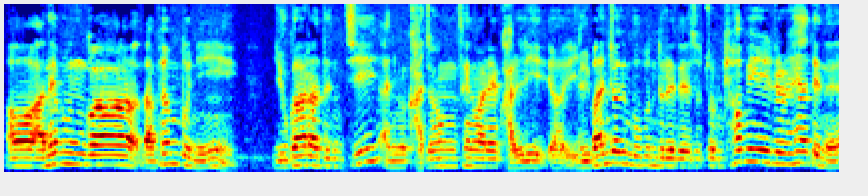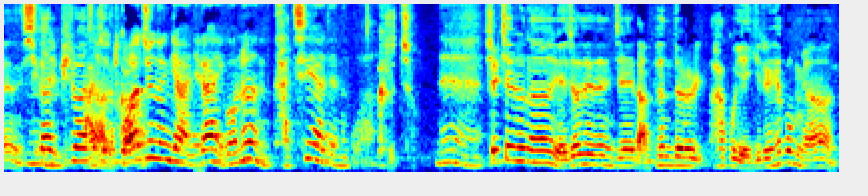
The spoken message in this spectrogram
어, 아내분과 남편분이 육아라든지 아니면 가정 생활의 관리, 어, 일반적인 부분들에 대해서 좀 협의를 해야 되는 시간이 음. 필요하지. 않을까? 도와주는 게 아니라 이거는 같이 해야 되는 거야. 그렇죠. 네. 실제로는 예전에는 이제 남편들하고 얘기를 해보면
